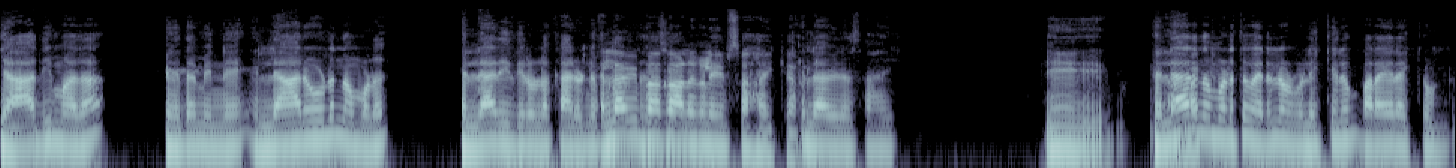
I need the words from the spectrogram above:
ജാതി മത ഭേദമെന്നെ എല്ലാരോടും നമ്മൾ എല്ലാ രീതിയിലുള്ള കാരുണ്യം എല്ലാ വിഭാഗ. ആളുകളെയും സഹായിക്കാം എല്ലാവരും സഹായിക്കും. ഈ എല്ലാവരും നമ്മുടെ അടുത്ത് വിരലും വിളിക്കലും പറയലൊക്കെ ഉണ്ട്.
